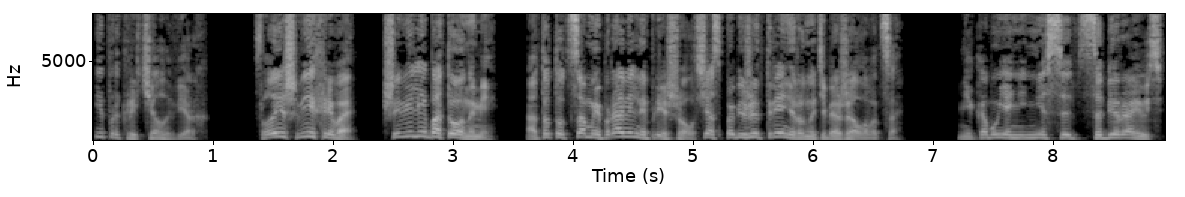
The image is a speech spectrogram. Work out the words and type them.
и прокричал вверх. «Слышь, Вихрева, шевели батонами! А то тут самый правильный пришел, сейчас побежит тренеру на тебя жаловаться. Никому я не, не с собираюсь,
